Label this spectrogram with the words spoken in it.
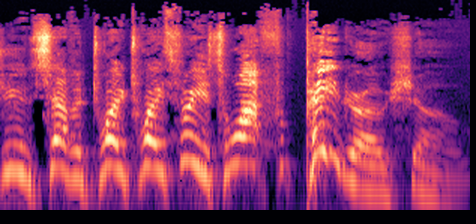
June 7, 2023. It's the Watt from Pedro show.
